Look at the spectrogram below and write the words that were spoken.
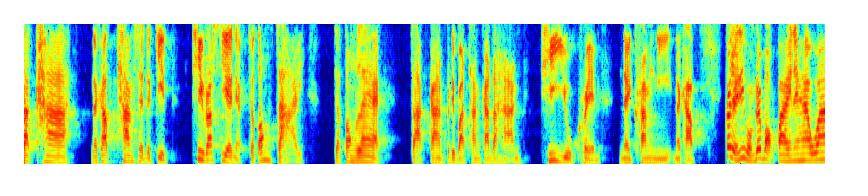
ราคานะครับทางเศรษฐกิจที่รัสเซียเนี่ยจะต้องจ่ายจะต้องแลก จากการปฏิบัติทางการทหารที่ยูเครนในครั้งนี้นะครับ ก็อย่างที่ผมได้บอกไปนะฮะว่า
